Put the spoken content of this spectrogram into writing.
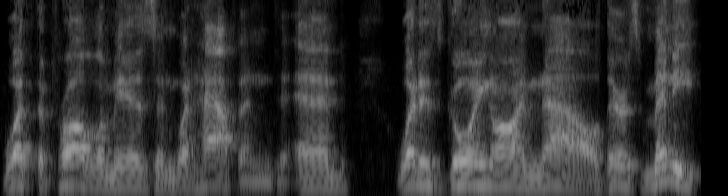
what the problem is and what happened and what is going on now there's many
